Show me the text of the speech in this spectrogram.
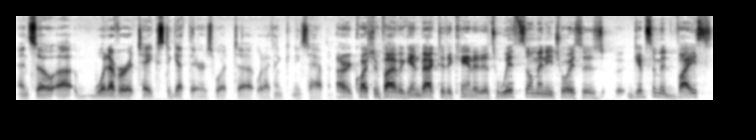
and so uh, whatever it takes to get there is what uh, what I think needs to happen. All right, question five again back to the candidates. With so many choices, give some advice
